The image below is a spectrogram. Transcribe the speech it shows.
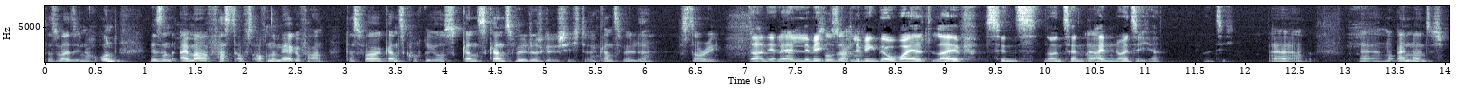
das weiß ich noch. Und wir sind einmal fast aufs offene Meer gefahren. Das war ganz kurios, ganz, ganz wilde Geschichte, ganz wilde Story. Daniel, ja, living, so living the wild life since 1991, ja? 90? Ja, ja, ja, 91.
